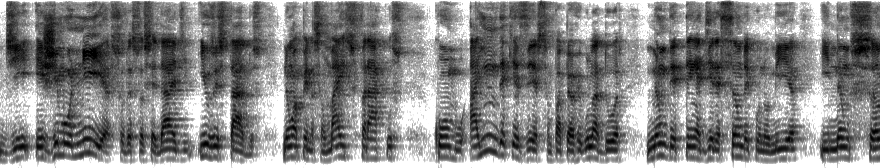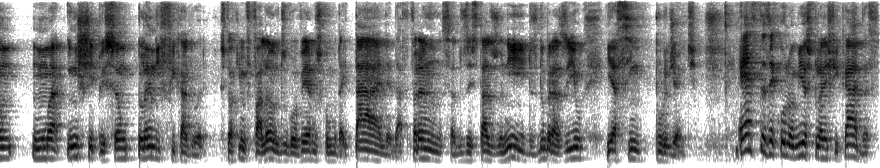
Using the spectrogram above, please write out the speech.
de hegemonia sobre a sociedade e os estados não apenas são mais fracos, como, ainda que exerçam um papel regulador, não detêm a direção da economia e não são uma instituição planificadora. Estou aqui falando dos governos como da Itália, da França, dos Estados Unidos, do Brasil e assim por diante. Estas economias planificadas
